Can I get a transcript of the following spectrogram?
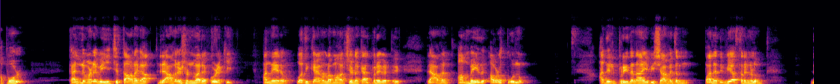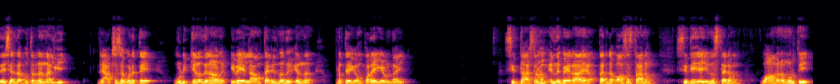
അപ്പോൾ കല്ലുമഴ പെയ്യിച്ച് താടക രാമലക്ഷ്മണന്മാരെ കുഴക്കി. അന്നേരം വധിക്കാനുള്ള മഹർഷിയുടെ കൽപ്പന കേട്ട് രാമൻ അമ്പ ചെയ്ത് അവളെ കൊന്നു. അതിൽ പ്രീതനായ വിശ്വാമിത്രൻ പല ദിവ്യാസ്ത്രങ്ങളും ദശരഥപുത്രന് നൽകി. രാക്ഷസകുലത്തെ മുടിക്കുന്നതിനാണ് ഇവയെല്ലാം തരുന്നത് എന്ന് പ്രത്യേകം പറയുകയുണ്ടായി. സിദ്ധാശ്രമം എന്നു പേരായ തന്റെ വാസസ്ഥാനം സ്ഥിതി ചെയ്യുന്ന സ്ഥലം വാമനമൂർത്തി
